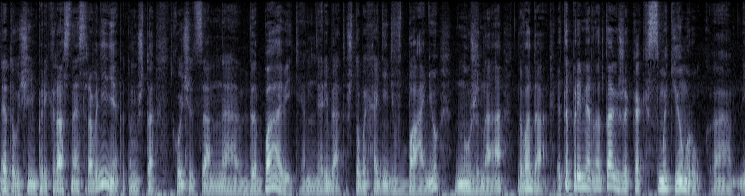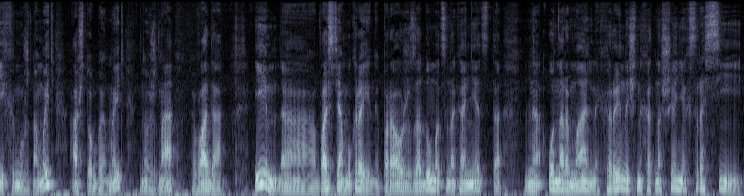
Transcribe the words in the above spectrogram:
это очень прекрасное сравнение, потому что хочется добавить, ребята, чтобы ходить в баню, нужна вода. Это примерно так же, как с мытьем рук. А, их нужно мыть, а чтобы мыть, нужна вода. И э, властям Украины пора уже задуматься наконец-то о нормальных рыночных отношениях с Россией,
